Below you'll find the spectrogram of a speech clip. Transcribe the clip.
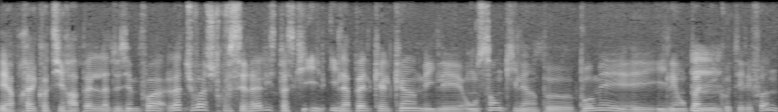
Et après, quand il rappelle la deuxième fois, là, tu vois, je trouve que c'est réaliste parce qu'il il appelle quelqu'un, mais il est, on sent qu'il est un peu paumé et il est en panique Mhm. au téléphone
